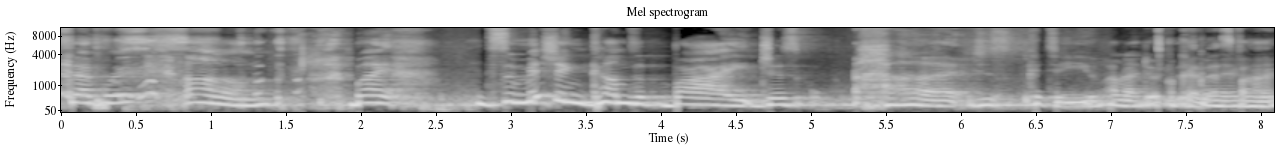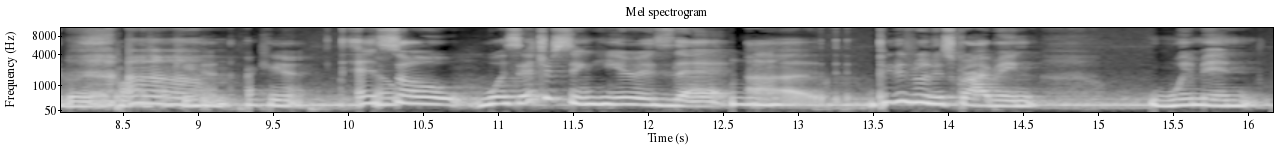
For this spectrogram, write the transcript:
Separate. Um, but submission comes by just just continue. I'm not doing this. Okay, Go that's ahead, go ahead, fine. go ahead. Pause. I Um, can't. I can't. And Nope. so, what's interesting here is that uh, Peter's really describing women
